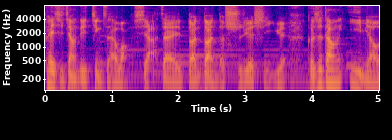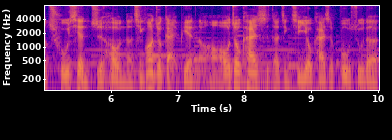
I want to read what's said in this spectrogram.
配息降低，净值还往下，在短短的十月、十一月，可是当疫苗出现之后呢，情况就改变了哈。欧洲开始的景气又开始复苏的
